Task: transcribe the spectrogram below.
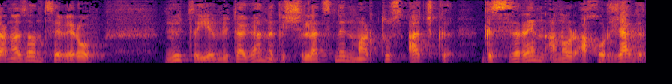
զանազան ծևերով նյութը եւ նյութականը գշլացնեն մարդուս աչքը, գսրեն անոր ախորժակը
